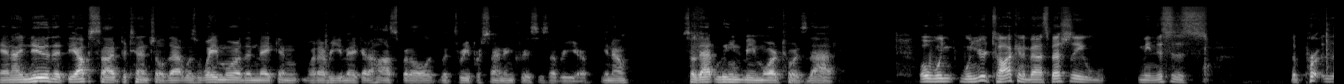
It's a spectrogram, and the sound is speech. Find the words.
and I knew that the upside potential that was way more than making whatever you make at a hospital with three percent increases every year. You know, so that leaned me more towards that. Well, when when you're talking about, especially, I mean, this is the per, I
